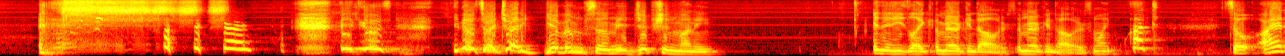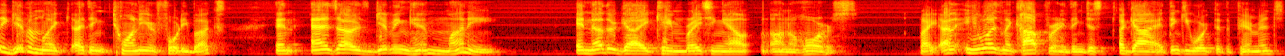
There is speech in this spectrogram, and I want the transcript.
he goes, you know, so I try to give him some Egyptian money. And then he's like, American dollars, American dollars. I'm like, what? So I had to give him like, I think 20 or 40 bucks. And as I was giving him money, another guy came racing out on a horse. Like, I, he wasn't a cop or anything, just a guy. I think he worked at the pyramids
